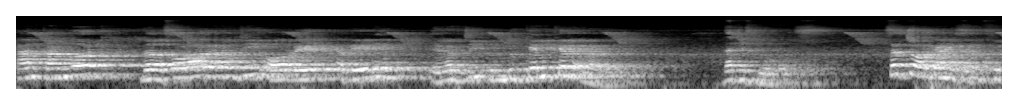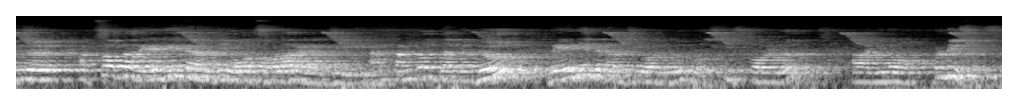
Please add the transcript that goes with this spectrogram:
and convert the solar energy or ra- radiant energy into chemical energy. That is glucose. Such organisms which uh, absorb the radiant energy or solar energy and convert them into radiant energy or glucose is called, uh, you know, producers.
